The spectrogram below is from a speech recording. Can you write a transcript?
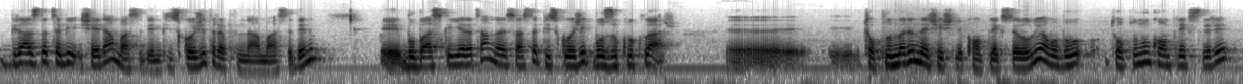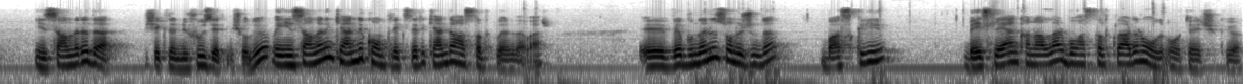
biraz da tabii şeyden bahsedelim, psikoloji tarafından bahsedelim. E, bu baskıyı yaratan da esasında psikolojik bozukluklar. E, toplumların da çeşitli kompleksler oluyor ama bu toplumun kompleksleri insanlara da bir şekilde nüfuz etmiş oluyor ve insanların kendi kompleksleri, kendi hastalıkları da var. E, ve bunların sonucunda baskıyı besleyen kanallar bu hastalıklardan ortaya çıkıyor.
